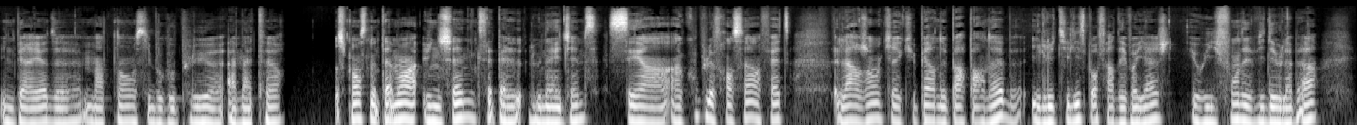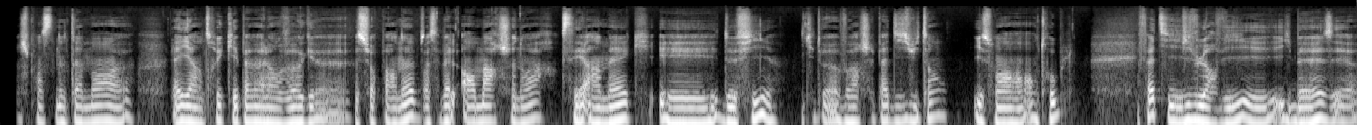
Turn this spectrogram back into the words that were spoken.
Une période euh, maintenant aussi beaucoup plus euh, amateur. Je pense notamment à une chaîne qui s'appelle Luna et James. C'est un, couple français en fait. L'argent qu'ils récupèrent de par Pornhub, ils l'utilisent pour faire des voyages et où ils font des vidéos là-bas. Je pense notamment, euh, là il y a un truc qui est pas mal en vogue sur Pornhub, ça s'appelle En Marche Noire. C'est un mec et deux filles qui doivent avoir, je sais pas, 18 ans. Ils sont en, en trouble en fait, ils vivent leur vie et ils baisent et euh,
